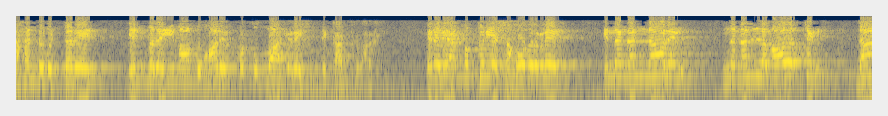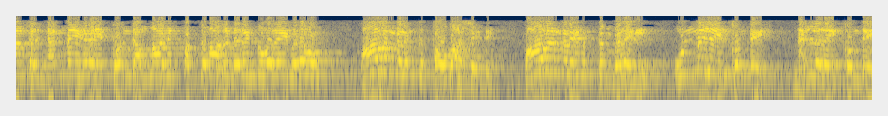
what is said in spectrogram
நகர்ந்து விட்டது என்பதை இமாம் புகாரில் சுட்டிக்காட்டுகிறார்கள். எனவே அன்புக்குரிய சகோதரர்களே இந்த நன்னாளில் இந்த நல்ல மாதத்தில் நாங்கள் நன்மைகளை கொண்டு அல்லாவின் பக்கமாக நெருங்குவதை விடவும் பாவங்களுக்கு தௌபா செய்து பாவங்களை விட்டும் விலகி உண்மையை கொண்டே நல்லதை கொண்டே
